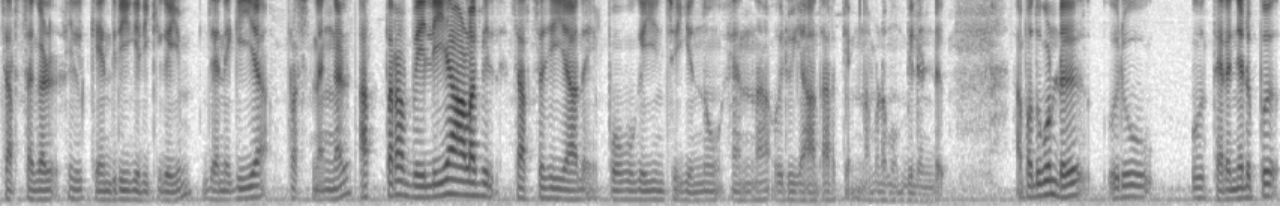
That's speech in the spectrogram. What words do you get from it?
ചർച്ചകളിൽ കേന്ദ്രീകരിക്കുകയും ജനകീയ പ്രശ്നങ്ങൾ അത്ര വലിയ അളവിൽ ചർച്ച ചെയ്യാതെ പോവുകയും ചെയ്യുന്നു എന്ന ഒരു യാഥാർത്ഥ്യം നമ്മുടെ മുമ്പിലുണ്ട്. അപ്പോൾ അതുകൊണ്ട് ഒരു തെരഞ്ഞെടുപ്പ്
